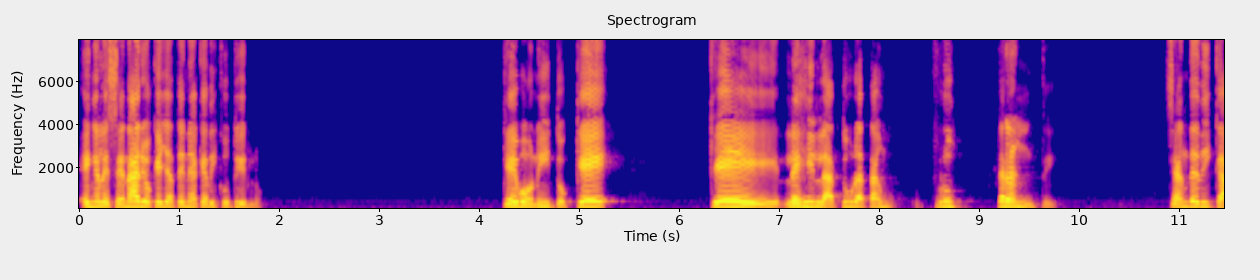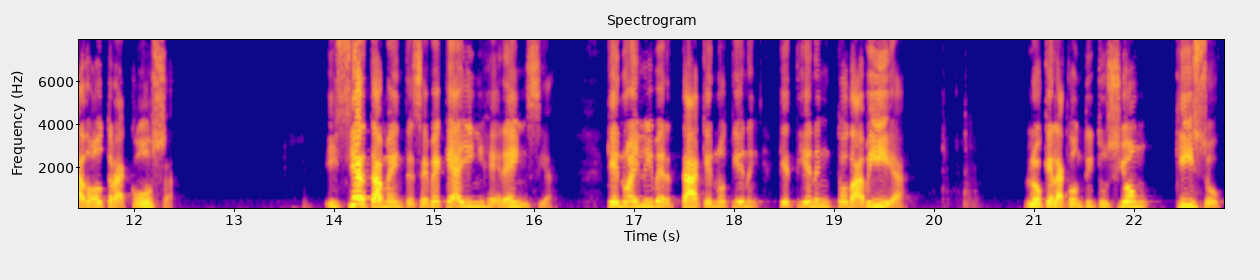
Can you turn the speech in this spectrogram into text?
en el escenario que ella tenía que discutirlo. Qué bonito, qué, qué legislatura tan frustrante. Se han dedicado a otra cosa. Y ciertamente se ve que hay injerencia, que no hay libertad, que no tienen, que tienen todavía lo que la Constitución quiso,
